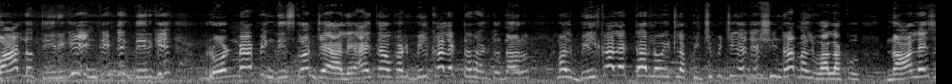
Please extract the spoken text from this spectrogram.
వాళ్ళు తిరిగి ఇంటింటికి తిరిగి రోడ్ మ్యాపింగ్ తీసుకొని చేయాలి. అయితే ఒకటి బిల్ కలెక్టర్ అంటున్నారు. మళ్ళీ బిల్ కలెక్టర్లు ఇట్లా పిచ్చి పిచ్చిగా చేసిండ్రా? మళ్ళీ వాళ్ళకు నాలెడ్జ్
